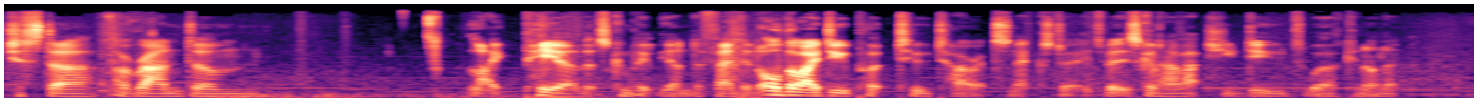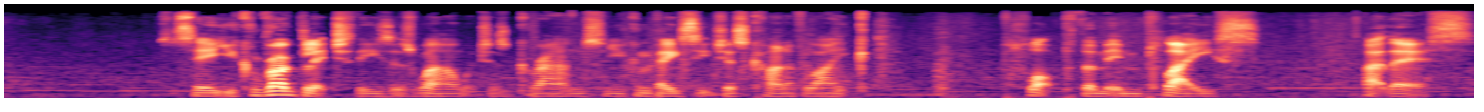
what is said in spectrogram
just a, a random like pier that's completely undefended. Although I do put two turrets next to it, but it's going to have actually dudes working on it. See, you can rug glitch these as well, which is grand. So you can basically just kind of like plop them in place like this.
